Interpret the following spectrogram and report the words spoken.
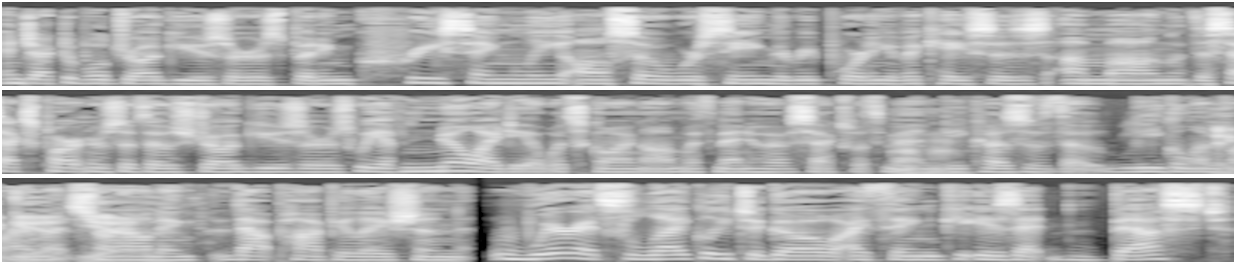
injectable drug users, but increasingly also we're seeing the reporting of cases among the sex partners of those drug users. We have no idea what's going on with men who have sex with men mm-hmm. because of the legal environment Again, surrounding yeah. that population. Where it's likely to go, I think, is at best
